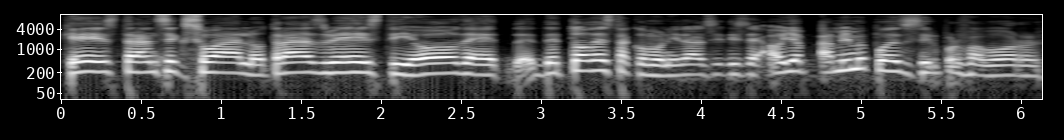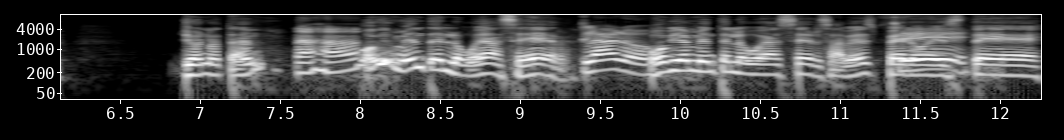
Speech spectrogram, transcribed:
que es transexual o transvesti o de, de, de toda esta comunidad, si dice, oye, a mí me puedes decir, por favor, Jonathan, Ajá. obviamente lo voy a hacer. Claro. Obviamente lo voy a hacer, ¿sabes? Pero Sí. este.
